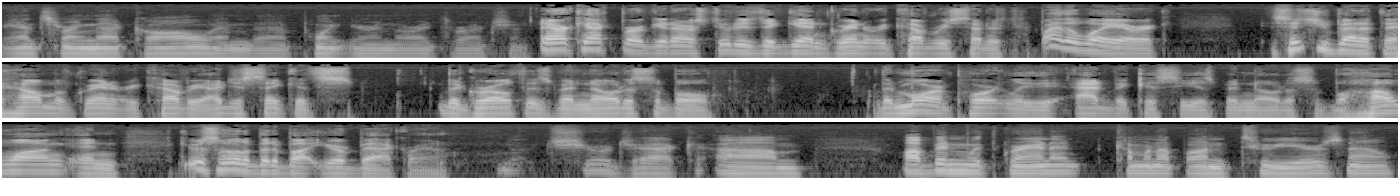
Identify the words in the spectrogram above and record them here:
answering that call and uh, point you in the right direction. Eric Ekberg in our studios again, Granite Recovery Centers. By the way, Eric, since you've been at the helm of Granite Recovery, I just think it's the growth has been noticeable, but more importantly, the advocacy has been noticeable. How long? And give us a little bit about your background. Sure, Jack. Um, I've been with Granite coming up on two years now.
